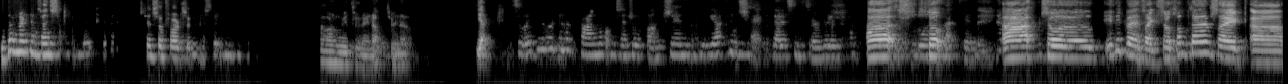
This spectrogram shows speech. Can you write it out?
Does that make sense? So far, so. How are we doing up to now? So if we were gonna find the potential function, we have to check that it's conservative. Uh, so-. Uh, so it depends, like, so sometimes like, uh.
